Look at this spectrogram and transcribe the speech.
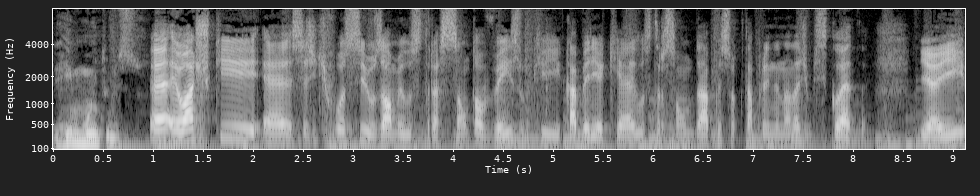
Errei muito nisso. É, eu acho que é, se a gente fosse usar uma ilustração, talvez o que caberia aqui é a ilustração da pessoa que está aprendendo a andar de bicicleta. E aí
